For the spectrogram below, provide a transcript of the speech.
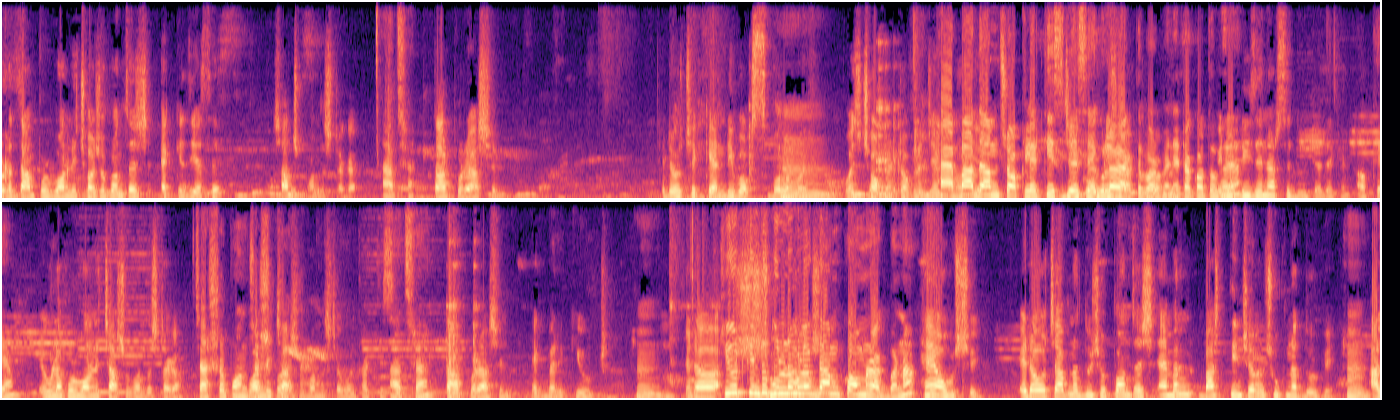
ওটার দাম পড়বে অনলি ছয়শো পঞ্চাশ। এক কেজি আছে সাতশো পঞ্চাশ টাকা। আচ্ছা। তারপরে আসেন। এটা হচ্ছে ক্যান্ডি বক্স বলা হয়। ওই যে চকলেট টকলেট যে হ্যাঁ বাদাম চকলেট কিসমিস এগুলো রাখতে পারবেন। এটা কত ভাইয়া ডিজাইন আসছে দুইটা দেখেন। ওকে। এগুলা পড়বে অনলি চারশো পঞ্চাশ টাকা। চারশো পঞ্চাশ অনলি চারশো পঞ্চাশ টাকা করে থাকতেছে। আচ্ছা। তারপরে আসেন একবারে কিউট হুম। এটা কিউট কিন্তু তুলনামূলক দাম কম রাখবা না? হ্যাঁ অবশ্যই। এটা হচ্ছে আপনার দুশো পঞ্চাশ এম বা তিনশো এম এল শুকনার ধরবে আর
